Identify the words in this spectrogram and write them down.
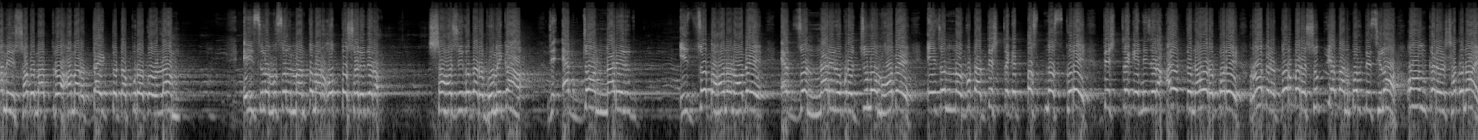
আমি সবেমাত্র আমার দায়িত্বটা পুরো করলাম। এই ছিল মুসলমান তোমার উত্তরসরীদের সাহসিকতার ভূমিকা যে একজন নারীর ইজ্জত হনন হবে একজন নারীর উপরে জুলুম হবে এই জন্য গোটা দেশটাকে তসনস করে, দেশটাকে নিজের আয়ত্তে নেওয়ার পরে রবের দরবারে সুক্রিয়াতান বলতেছিল, অহংকারের সাথে নয়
